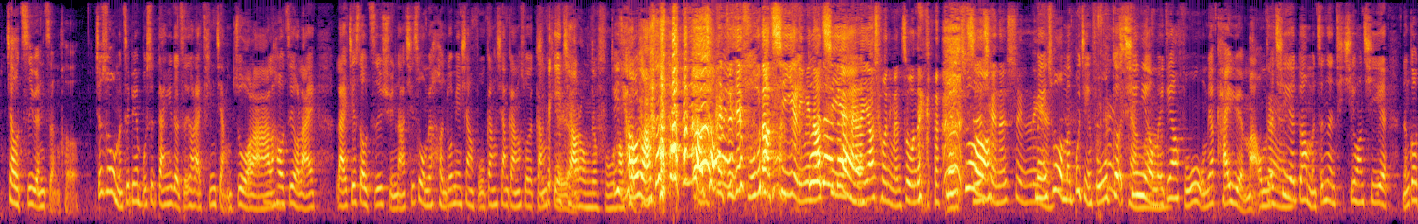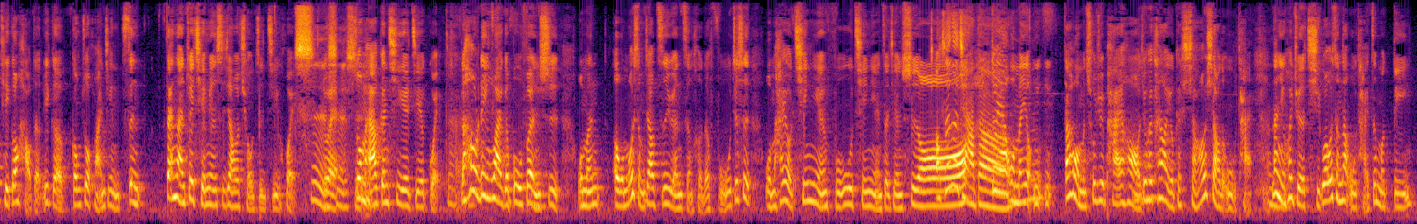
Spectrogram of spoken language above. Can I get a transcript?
叫资源整合，就是说我们这边不是单一的只有来听讲座啦，然后只有来来接受咨询啊，其实我们有很多面向服务，刚像刚刚说的钢铁。一条龙的服务，一条龙，还直接服务到企业里面，然后企业还来要求你们做那个没错。职前的训练，没错，我们不仅服务各青年，我们一定要服务，我们要开源嘛。我们的企业端，我们真正希望企业能够提供好的一个工作环境，正当然最前面是叫做求职机会。对，是是是，所以我们还要跟企业接轨。对然后另外一个部分是我们呃，我们为什么叫资源整合的服务？就是我们还有青年服务青年这件事哦。哦真的假的对啊，我们有你你，待会我们出去拍哈，就会看到有个小小的舞台，那你会觉得奇怪，为什么那舞台这么低？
